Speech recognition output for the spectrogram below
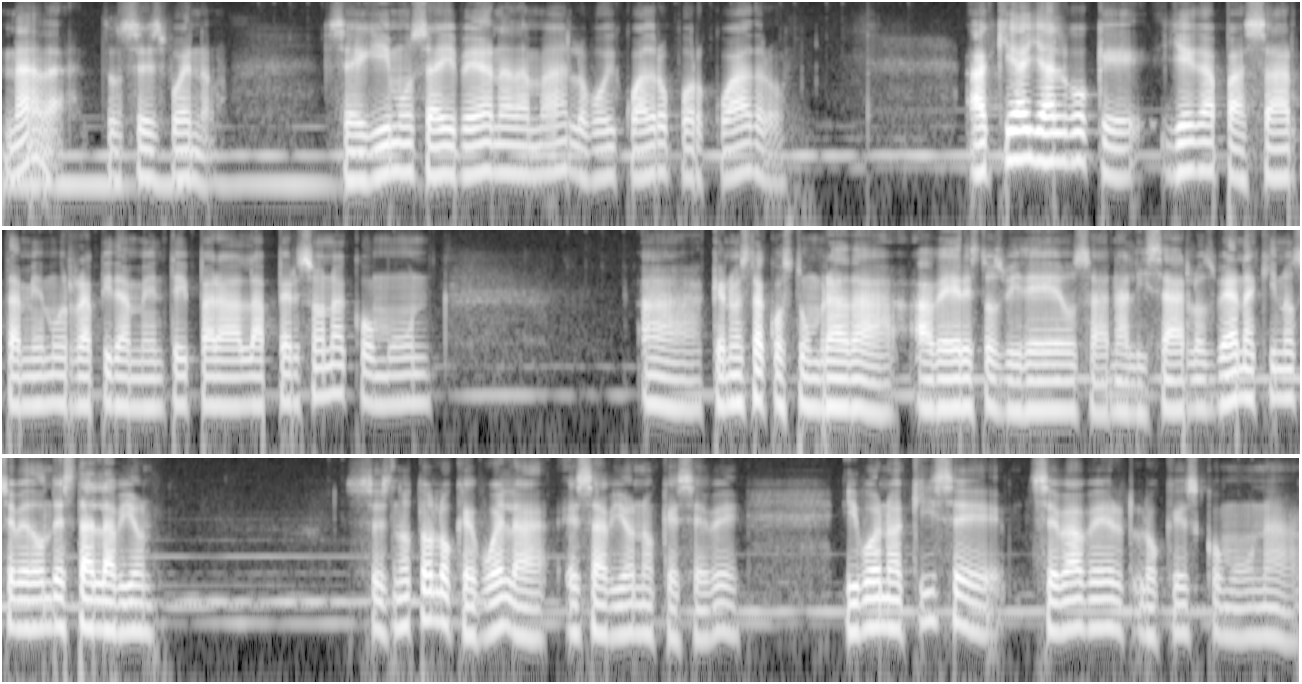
nada. Entonces, bueno, seguimos ahí, vean nada más, lo voy cuadro por cuadro. Aquí hay algo que llega a pasar también muy rápidamente y para la persona común que no está acostumbrada a ver estos videos, a analizarlos, vean aquí no se ve dónde está el avión. Entonces no todo lo que vuela es avión o que se ve. Y bueno, aquí se, se va a ver lo que es como una...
